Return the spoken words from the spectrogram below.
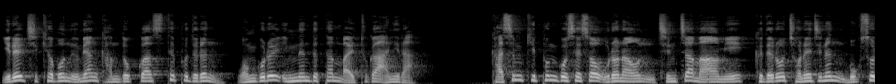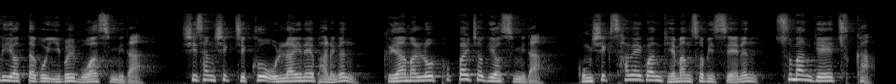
이를 지켜본 음향 감독과 스태프들은 원고를 읽는 듯한 말투가 아니라 가슴 깊은 곳에서 우러나온 진짜 마음이 그대로 전해지는 목소리였다고 입을 모았습니다. 시상식 직후 온라인의 반응은 그야말로 폭발적이었습니다. 공식 사회관 개망 서비스에는 수만 개의 축하,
